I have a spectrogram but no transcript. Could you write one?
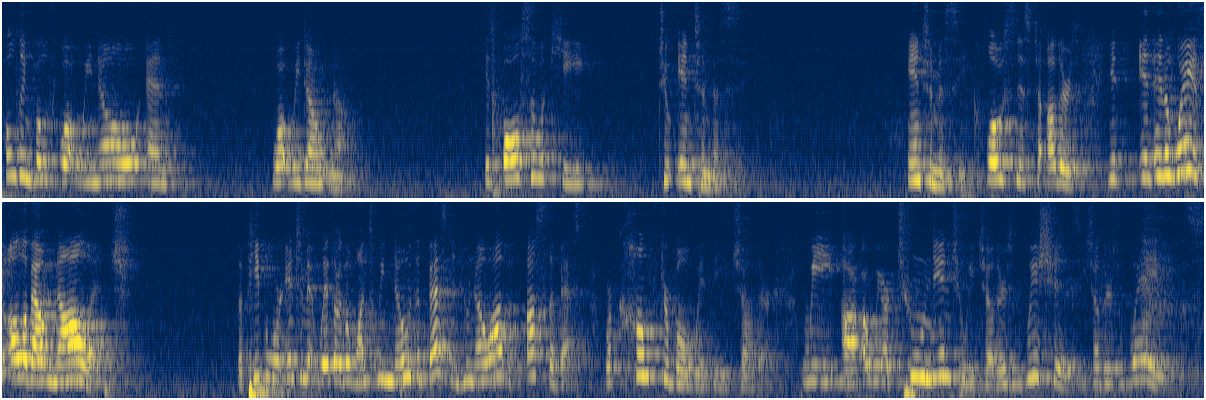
holding both what we know and what we don't know, is also a key to intimacy. Intimacy, closeness to others. In, in, in, a way, it's all about knowledge. The people we're intimate with are the ones we know the best and who know us the best. We're comfortable with each other. We are, we are tuned into each other's wishes, each other's ways.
